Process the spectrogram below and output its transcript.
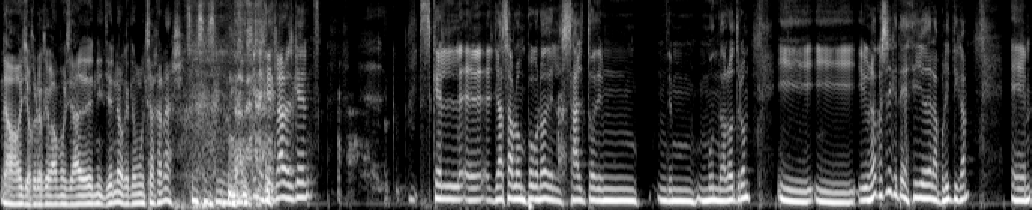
No, yo creo que vamos ya de ni lleno, que tengo muchas ganas. Sí, sí, sí. es, que, claro, es que, es que eh, ya se habla un poco ¿no? del salto de un, de un mundo al otro. Y, y, una cosa que te decía yo de la política, eh,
